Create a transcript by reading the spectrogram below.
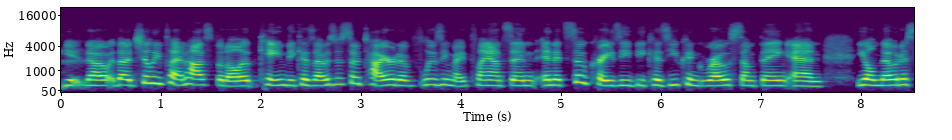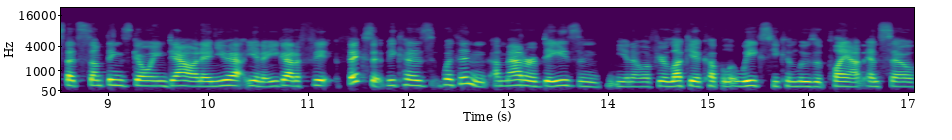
you know, the chili plant hospital it came because I was just so tired of losing my plants and and it's so crazy because you can grow something and you'll notice that something's going down and you ha- you know, you got to fi- fix it because within a matter of days and you know, if you're lucky a couple of weeks you can lose a plant. And so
